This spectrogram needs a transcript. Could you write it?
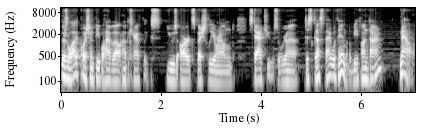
there's a lot of questions people have about how the Catholics use art, especially around statues. So we're going to discuss that with him. It'll be a fun time. Now,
